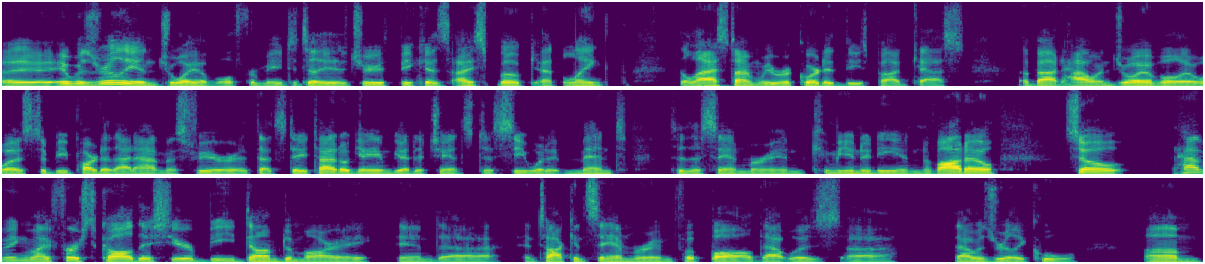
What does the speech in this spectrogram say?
Uh, it was really enjoyable for me to tell you the truth because I spoke at length the last time we recorded these podcasts about how enjoyable it was to be part of that atmosphere at that state title game, get a chance to see what it meant to the San Marin community in Novato. So having my first call this year be Dom Demare and uh, and talking San Marin football, that was uh, that was really cool. Um,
